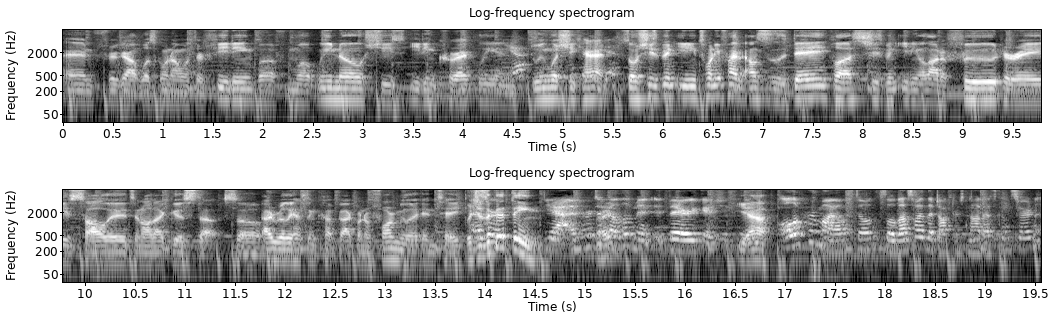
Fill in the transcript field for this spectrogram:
and figure out what's going on with her feeding. But from what we know, she's eating correctly and Yeah, doing what she eating can. So she's been eating 25 ounces a day, plus she's been eating a lot of food, purees, solids, and all that good stuff. So I really have to cut back on her formula intake, which is a good thing. Yeah, and her development is very good. She's Yeah. all of her milestones, so that's why the doctor's not as concerned.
